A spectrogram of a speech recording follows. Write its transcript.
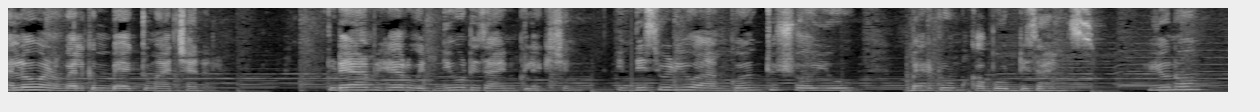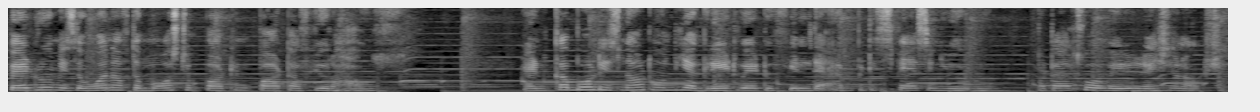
Hello and welcome back to my channel. Today I am here with new design collection. In this video I am going to show you bedroom cupboard designs. You know bedroom is one of the most important part of your house. And cupboard is not only a great way to fill the empty space in your room but also a very rational option.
